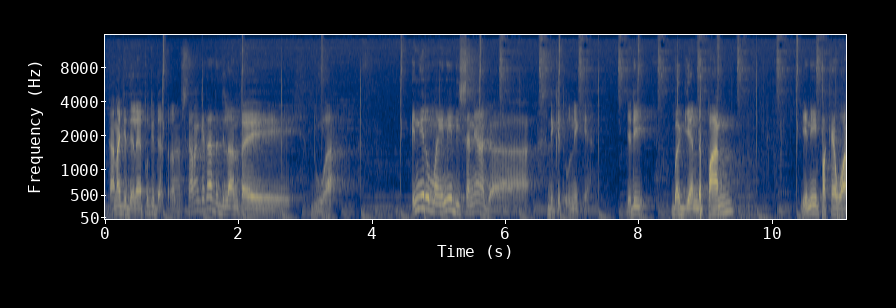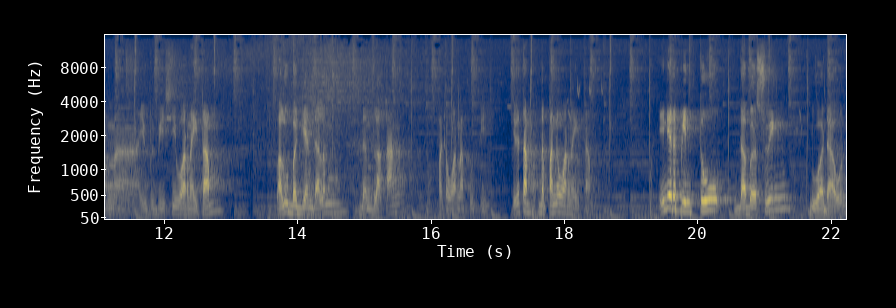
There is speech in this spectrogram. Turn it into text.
karena jendelanya pun tidak terlalu. Sekarang kita ada di lantai dua. Ini rumah ini desainnya agak sedikit unik ya. Jadi bagian depan ini pakai warna UPVC warna hitam lalu bagian dalam dan belakang pakai warna putih jadi tampak depannya warna hitam ini ada pintu double swing dua daun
